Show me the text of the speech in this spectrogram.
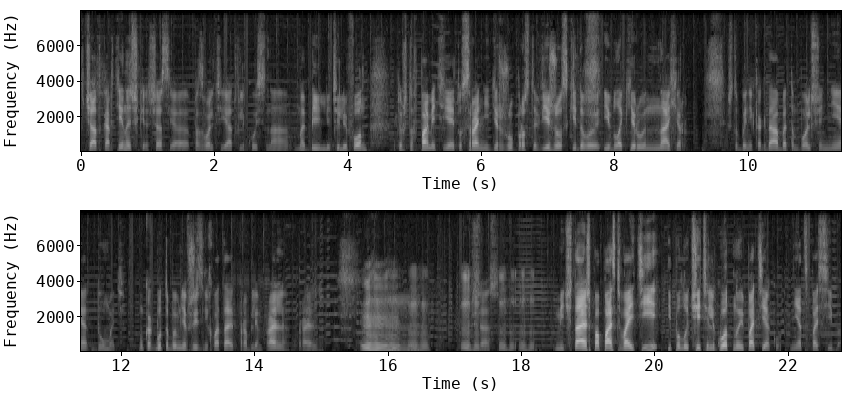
в чат картиночки. Сейчас я, позвольте, я отвлекусь на мобильный телефон. Потому что в памяти я эту срань не держу, просто вижу, скидываю и блокирую нахер чтобы никогда об этом больше не думать. Ну, как будто бы мне в жизни хватает проблем, правильно? Правильно. Сейчас. Мечтаешь попасть в IT и получить льготную ипотеку? Нет, спасибо.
